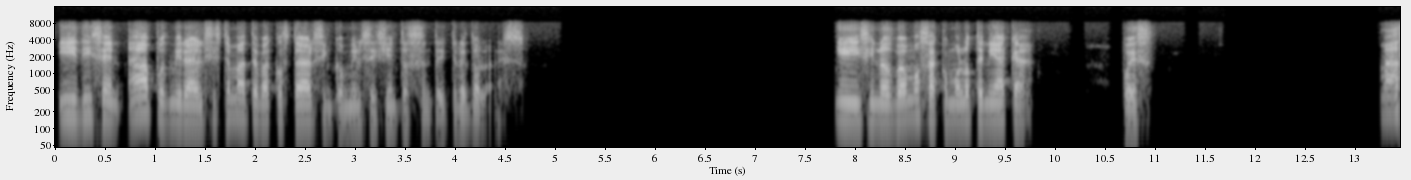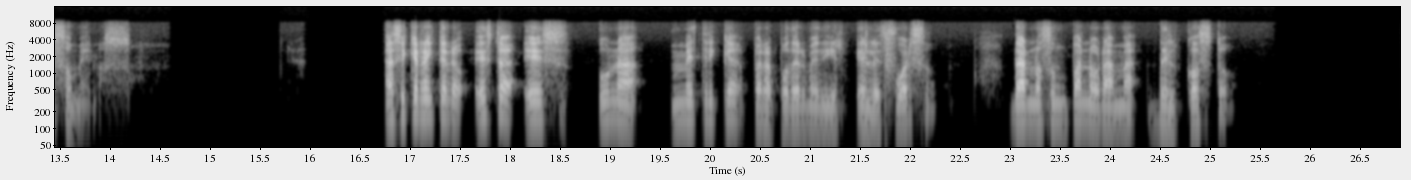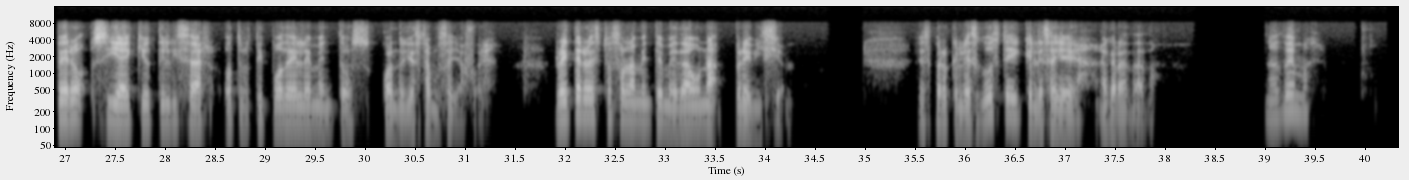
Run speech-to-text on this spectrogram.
Y dicen, ah, pues mira, el sistema te va a costar 5.663 dólares. Y si nos vamos a cómo lo tenía acá, pues más o menos. Así que reitero, esta es una métrica para poder medir el esfuerzo, darnos un panorama del costo, pero sí hay que utilizar otro tipo de elementos cuando ya estamos allá afuera. Reitero, esto solamente me da una previsión. Espero que les guste y que les haya agradado. Nos vemos.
